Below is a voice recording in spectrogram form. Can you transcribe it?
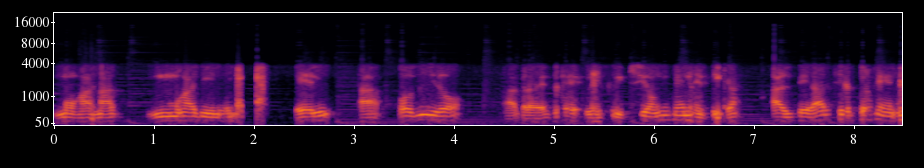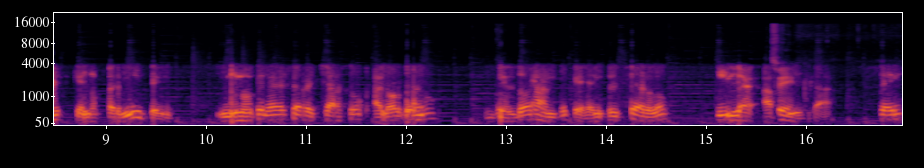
Mohamed Mujadini, él ha podido, a través de la inscripción genética, alterar ciertos genes que nos permiten no tener ese rechazo al órgano del donante, que es el, cerdo, y le aplica seis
